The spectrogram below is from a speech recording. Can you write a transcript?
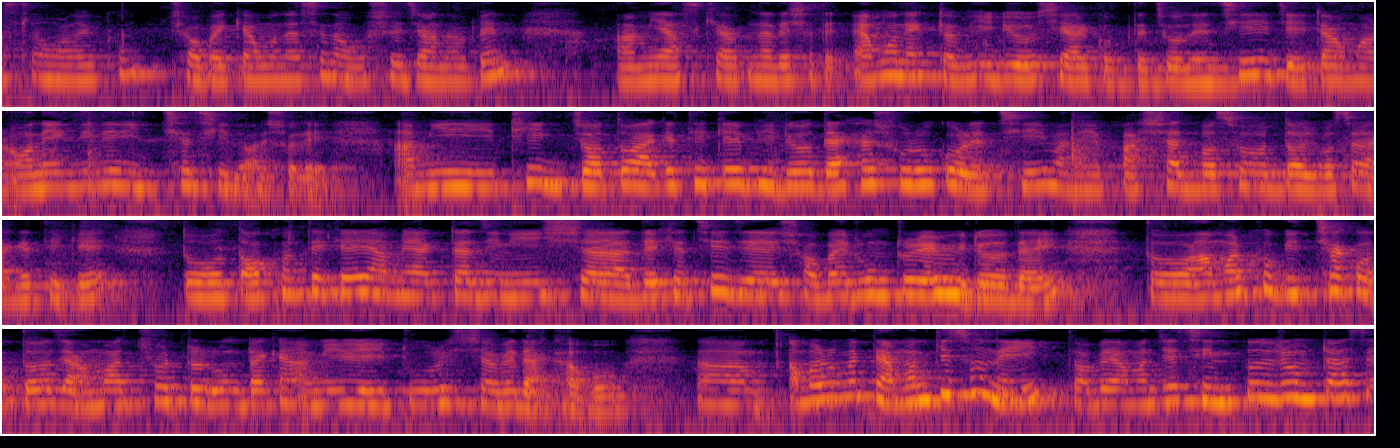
আসসালামু আলাইকুম। সবাই কেমন আছেন? অবশ্যই জানাবেন। আমি আজকে আপনাদের সাথে এমন একটা ভিডিও শেয়ার করতে চলেছি, যেটা আমার অনেক দিনের ইচ্ছে ছিল আসলে। আমি ঠিক যত আগে থেকে ভিডিও দেখা শুরু করেছি মানে পাঁচ সাত বছর, দশ বছর আগে থেকে, তো তখন থেকেই আমি একটা জিনিস দেখেছি যে সবাই রুম ট্যুরের ভিডিও দেয়। তো আমার খুব ইচ্ছা করতো যে আমার ছোট্ট রুমটাকে আমি এই ট্যুর হিসাবে দেখাবো। আমার রুমে তেমন কিছু নেই, তবে আমার যে সিম্পল রুমটা আছে,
